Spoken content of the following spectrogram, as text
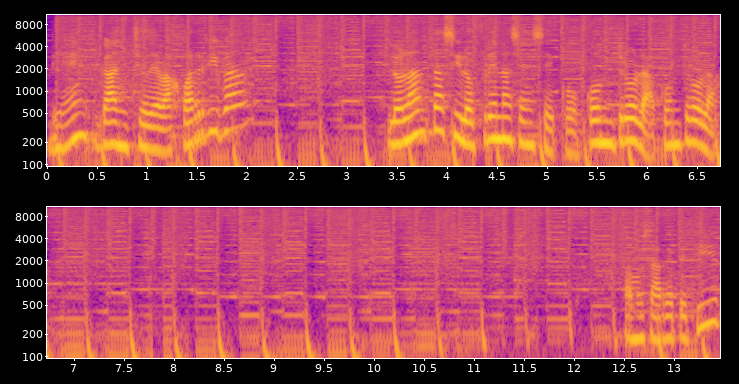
Bien, gancho de abajo arriba lo lanzas y lo frenas en seco. Controla, controla. Vamos a repetir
